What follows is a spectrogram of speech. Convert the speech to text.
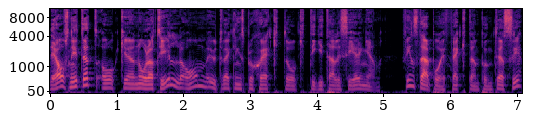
Det avsnittet och eh, några till om utvecklingsprojekt och digitaliseringen finns där på effekten.se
